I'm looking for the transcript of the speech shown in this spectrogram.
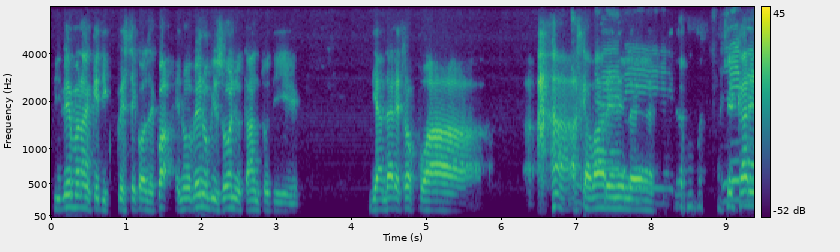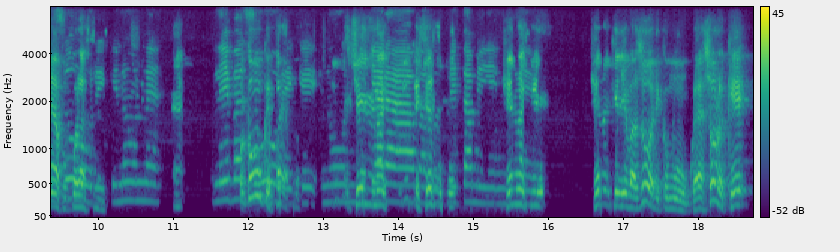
vivevano anche di queste cose qua e non avevano bisogno tanto di, di andare troppo a, a, a scavare nel, a cercare nella popolazione. Che non, eh. L'evasore comunque, poi, che non c'erano anche, c'erano, c'erano, anche, c'erano anche gli evasori comunque, eh, solo che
